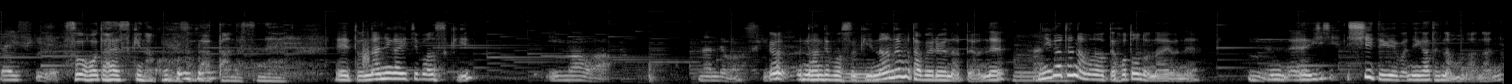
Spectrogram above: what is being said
大好きです。そう大好きな子に育ったんですね。えっと何が一番好き？今は何でも好き。であ何でも好き、うん。何でも食べるようになったよね、うん。苦手なものってほとんどないよね、す。うん。えーし強いて言えば苦手なものは何？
